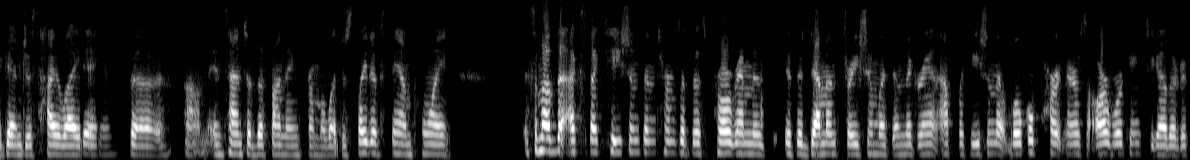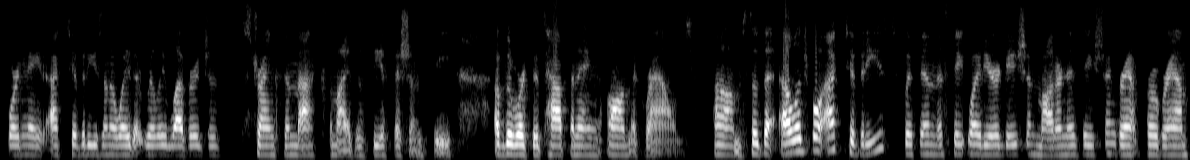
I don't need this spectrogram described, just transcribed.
again, just highlighting the um, intent of the funding from a legislative standpoint, some of the expectations in terms of this program is, is a demonstration within the grant application that local partners are working together to coordinate activities in a way that really leverages strengths and maximizes the efficiency of the work that's happening on the ground. Um, so the eligible activities within the statewide irrigation modernization grant program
